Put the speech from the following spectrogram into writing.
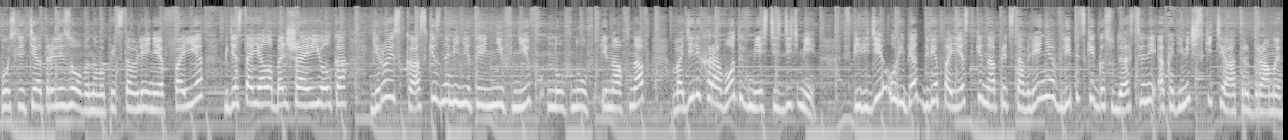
После театрализованного представления в фойе, где стояла большая елка, герои сказки, знаменитые Ниф-Ниф, Нуф-Нуф и Наф-Наф, водили хороводы вместе с детьми. Впереди у ребят две поездки на представление в Липецкий государственный академический театр драмы.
